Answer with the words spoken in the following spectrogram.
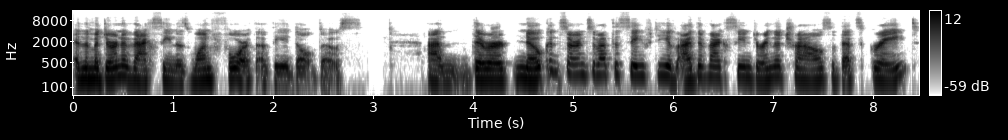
and the Moderna vaccine is one fourth of the adult dose. Um, there were no concerns about the safety of either vaccine during the trial, so that's great.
